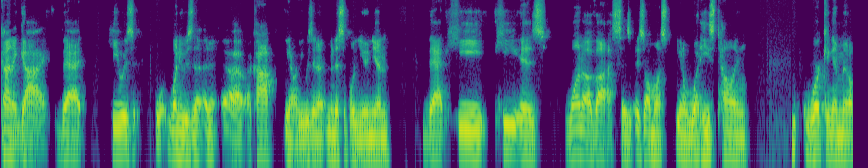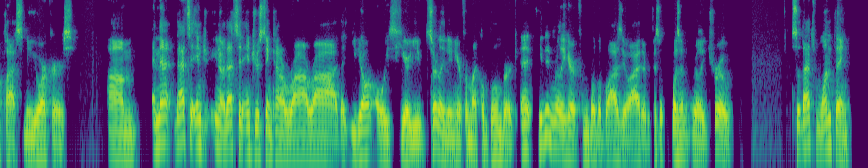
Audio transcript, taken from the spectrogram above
kind of guy. That he was when he was a, a, a, cop, you know, he was in a municipal union. That he he is one of us is, is almost you know what he's telling working and middle class New Yorkers. Um, and that that's an you know that's an interesting kind of rah rah that you don't always hear. You certainly didn't hear from Michael Bloomberg, and it, you didn't really hear it from Bill De Blasio either because it wasn't really true. So that's one thing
